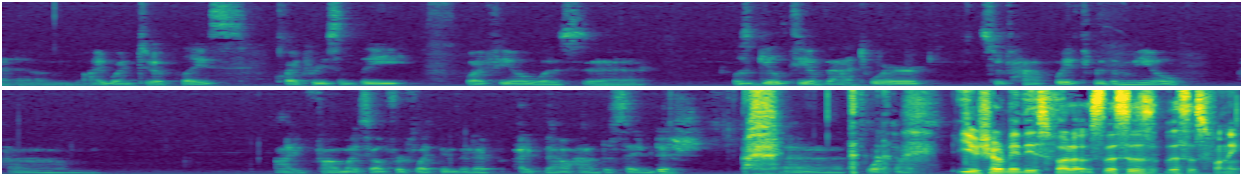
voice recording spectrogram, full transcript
um, I went to a place quite recently who I feel was uh, was guilty of that, where sort of halfway through the meal, um, I found myself reflecting that I've, I've now had the same dish uh, four times. You showed me these photos. This is this is funny.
